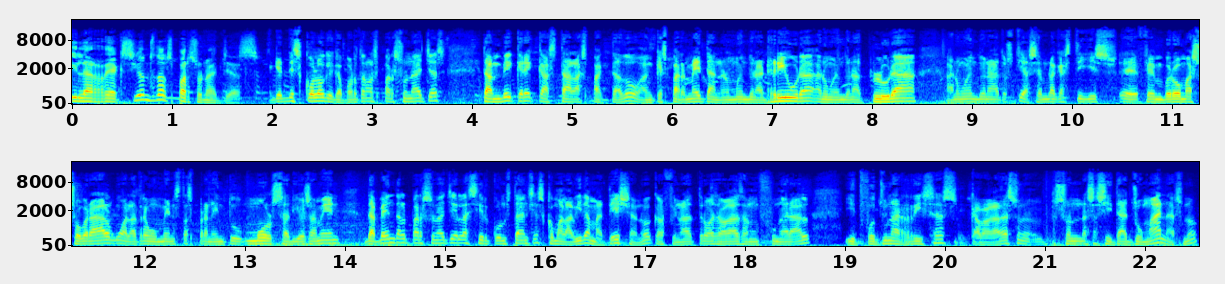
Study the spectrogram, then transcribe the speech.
i les reaccions dels personatges. Aquest descol·loqui que porten els personatges també crec que està a l'espectador, en què es permeten en un moment donat riure, en un moment donat plorar, en un moment donat, hòstia, sembla que estiguis eh, fent broma sobre alguna cosa, a l'altre moment estàs prenent-ho molt seriosament. Depèn del personatge i les circumstàncies, com a la vida mateixa, no? que al final et trobes a vegades en un funeral i et fots unes risses que a vegades són, són necessitats humanes. No?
